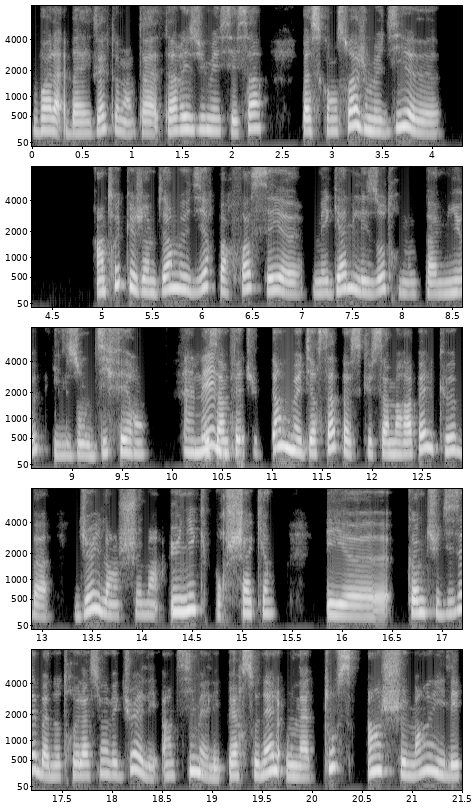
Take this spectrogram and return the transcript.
voilà, bah exactement, t'as, t'as résumé, c'est ça. Parce qu'en soi, je me dis, euh, un truc que j'aime bien me dire parfois, c'est Mégane, les autres n'ont pas mieux, ils ont différent. Et ça me fait du bien de me dire ça parce que ça me rappelle que bah, Dieu, il a un chemin unique pour chacun. Et euh, comme tu disais, bah, notre relation avec Dieu, elle est intime, elle est personnelle. On a tous un chemin. Il est,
